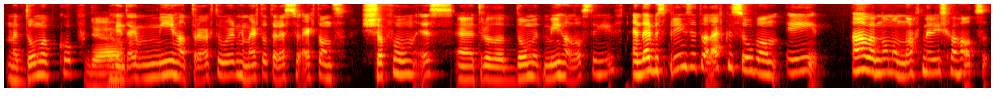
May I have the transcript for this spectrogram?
met Dom op kop, Ja. begint echt mega traag te worden. Je merkt dat de rest zo echt aan het shuffelen is, eh, terwijl dat Dom het mega lastig heeft. En daar bespreken ze het wel even zo van, hé, ah, we hebben allemaal nachtmerries gehad.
